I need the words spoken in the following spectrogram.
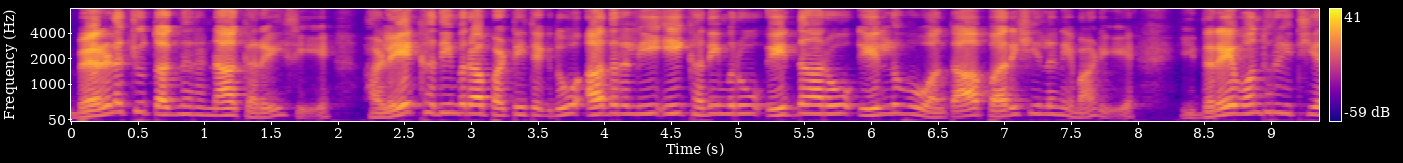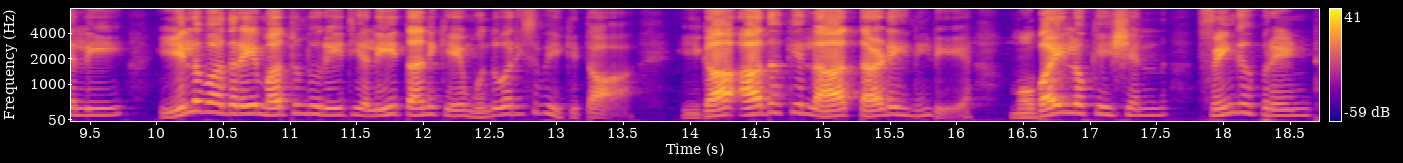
ಬೆರಳಚ್ಚು ತಜ್ಞರನ್ನ ಕರೆಯಿಸಿ, ಹಳೆ ಖದೀಮರ ಪಟ್ಟಿ ತೆಗೆದು ಅದರಲ್ಲಿ ಈ ಖದೀಮರು ಇದ್ದಾರೋ ಇಲ್ಲವೋ ಅಂತ ಪರಿಶೀಲನೆ ಮಾಡಿ ಇದ್ದರೆ ಒಂದು ರೀತಿಯಲ್ಲಿ, ಇಲ್ಲವಾದರೆ ಮತ್ತೊಂದು ರೀತಿಯಲ್ಲಿ ತನಿಖೆ ಮುಂದುವರಿಸಬೇಕಿತ್ತ. ಈಗ ಅದಕ್ಕೆಲ್ಲ ತಡೆ ನೀಡಿ, mobile location, finger print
